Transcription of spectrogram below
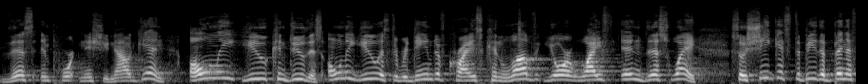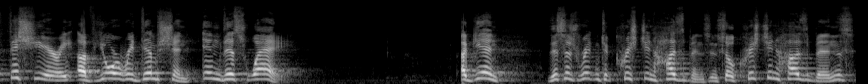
this important issue. Now, again, only you can do this. Only you, as the redeemed of Christ, can love your wife in this way. So she gets to be the beneficiary of your redemption in this way. Again, this is written to Christian husbands. And so, Christian husbands,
